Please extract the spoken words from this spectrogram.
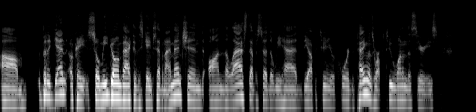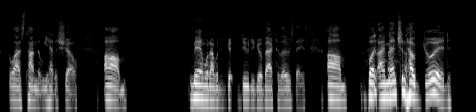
Um, but again, okay, so me going back to this game seven, I mentioned on the last episode that we had the opportunity to record. The Penguins were up two one in the series the last time that we had a show. Um, man, what I would do to go back to those days. Um, but I mentioned how good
